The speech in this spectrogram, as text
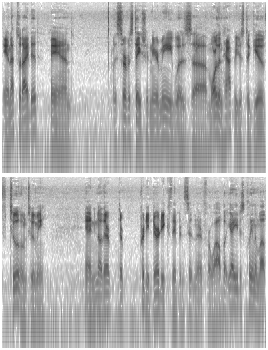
And that's what I did. And the service station near me was uh, more than happy just to give two of them to me. And you know they're they're pretty dirty because they've been sitting there for a while. But yeah, you just clean them up,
